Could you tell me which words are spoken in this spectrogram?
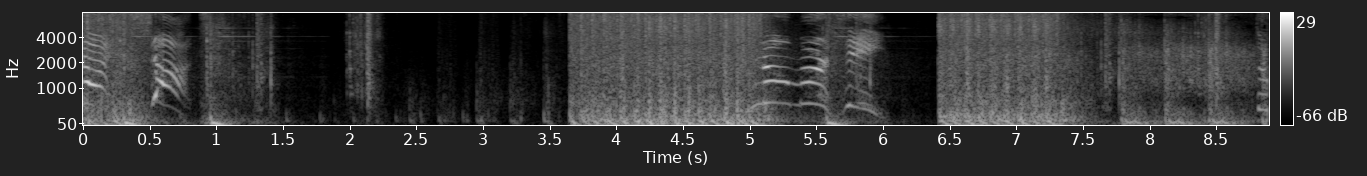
Nice shot! No mercy! The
